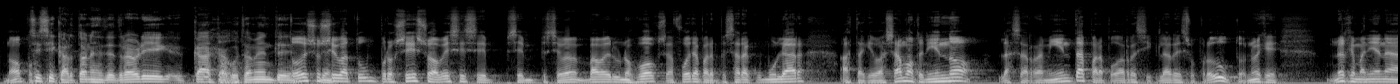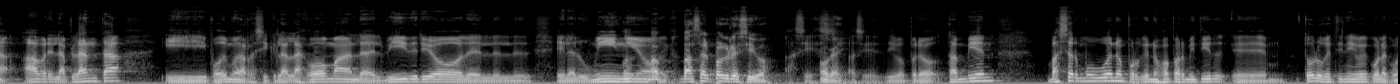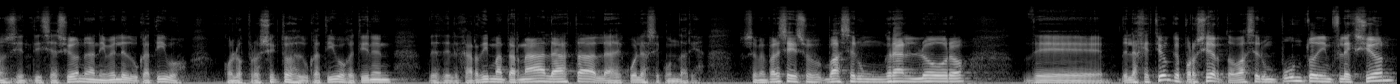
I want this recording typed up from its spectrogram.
¿no? sí, sí, cartones de Tetrabric, caja justamente. Todo eso Bien. lleva todo un proceso, a veces se, se- se va, va a haber unos box afuera para empezar a acumular hasta que vayamos teniendo las herramientas para poder reciclar esos productos. No es que, no es que mañana abre la planta y podemos reciclar las gomas, el vidrio, el, el- el aluminio. Va, va a ser progresivo. Así es, Ok. así es, digo, pero también va a ser muy bueno porque nos va a permitir eh, todo lo que tiene que ver con la concientización a nivel educativo, con los proyectos educativos que tienen desde el jardín maternal hasta las escuelas secundarias. Entonces me parece que eso va a ser un gran logro de, de la gestión, que por cierto va a ser un punto de inflexión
